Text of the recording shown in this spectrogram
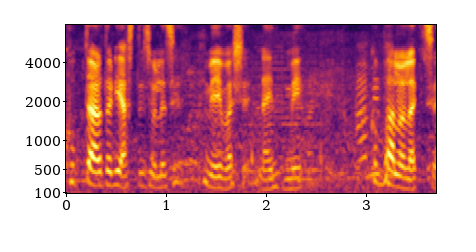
খুব তাড়াতাড়ি আসতে চলেছে মে মাসে নাইন্থ মে। খুব ভালো লাগছে।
